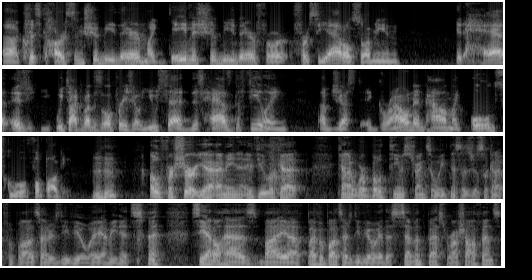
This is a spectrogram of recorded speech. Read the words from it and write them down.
Uh, Chris Carson should be there. Mm-hmm. Mike Davis should be there for for Seattle. So I mean, it has as we talked about this a little pre-show. You said this has the feeling of just a ground and pound like old school football game. Mm-hmm. Oh, for sure. Yeah, I mean, if you look at kind of where both teams' strengths and weaknesses, just looking at Football Outsiders DVOA, I mean, it's Seattle has by uh, by Football Outsiders DVOA the seventh best rush offense,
